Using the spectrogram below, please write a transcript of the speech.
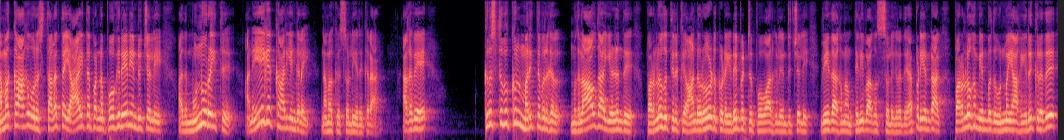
நமக்காக ஒரு ஸ்தலத்தை ஆயத்த பண்ண போகிறேன் என்று சொல்லி அது முன்னுரைத்து அநேக காரியங்களை நமக்கு சொல்லியிருக்கிறார். ஆகவே கிறிஸ்துவுக்குள் மறித்தவர்கள் முதலாவதாய் எழுந்து பரலோகத்திற்கு ஆண்டவரோடு கூட இடைபெற்று போவார்கள் என்று சொல்லி வேதாகமம் தெளிவாக சொல்லுகிறது. அப்படி என்றால் பரலோகம் என்பது உண்மையாக இருக்கிறது.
